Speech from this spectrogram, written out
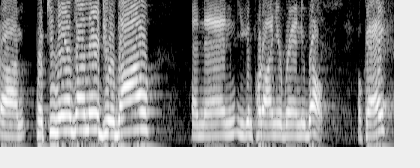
um, put two hands on there, do a bow, and then you can put on your brand new belts. Okay?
